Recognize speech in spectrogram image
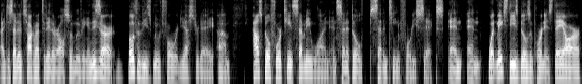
I decided to talk about today that are also moving, and these are both of these moved forward yesterday. Um, House Bill 1471 and Senate Bill 1746, and and what makes these bills important is they are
